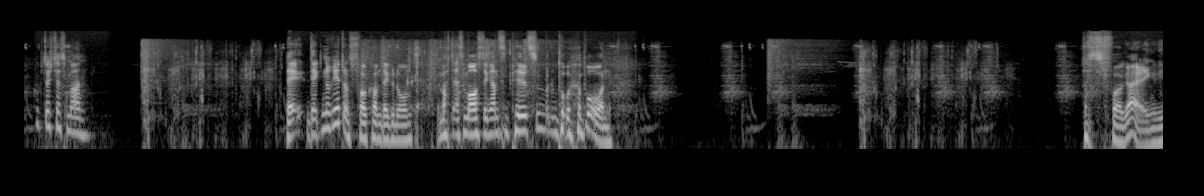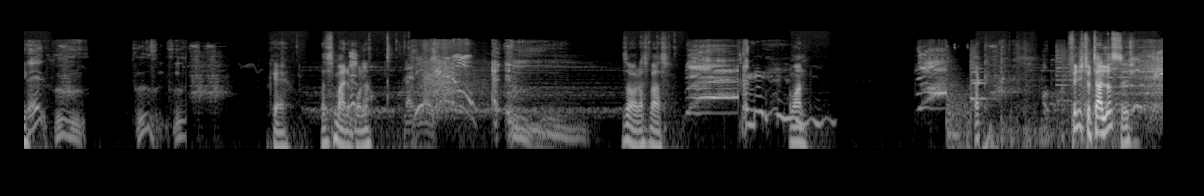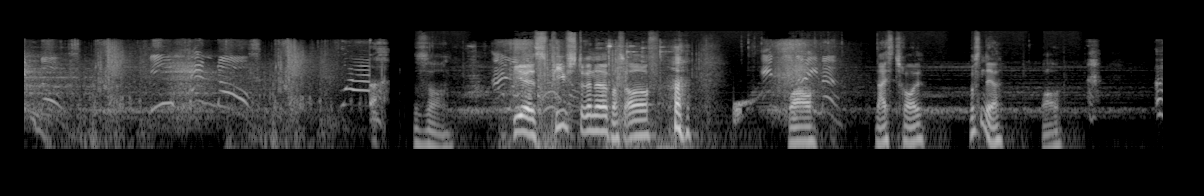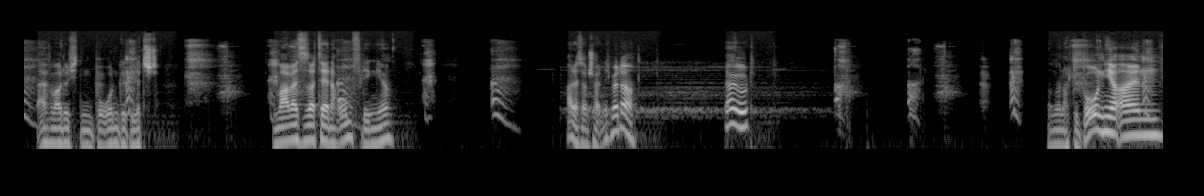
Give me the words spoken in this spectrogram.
Guckt euch das mal an. Der, der ignoriert uns vollkommen, der Gnome. Der macht erstmal aus den ganzen Pilzen Bo- Bohnen. Das ist voll geil irgendwie. Okay, das ist meine Bohne. So, das war's. Komm on. Zack. Finde ich total lustig. So. Hier ist Peeves drinne, pass auf. wow. Nice Troll. Wo ist denn der? Wow. Einfach mal durch den Boden geglitscht. Normalerweise sollte er nach oben fliegen hier. Ah, der ist anscheinend nicht mehr da. Ja gut. Machen wir noch die Bohnen hier ein.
